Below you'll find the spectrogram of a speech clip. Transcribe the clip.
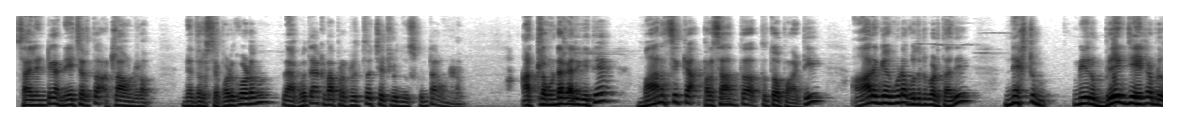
సైలెంట్గా నేచర్తో అట్లా ఉండడం. నిద్ర పడుకోవడం పడుకోవడము లేకపోతే అక్కడ ప్రకృతితో చెట్లు చూసుకుంటూ ఉండడం. అట్లా ఉండగలిగితే మానసిక ప్రశాంతతతో పాటి ఆరోగ్యం కూడా కుదుటపడుతుంది నెక్స్ట్ మీరు బ్రేక్ చేసేటప్పుడు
